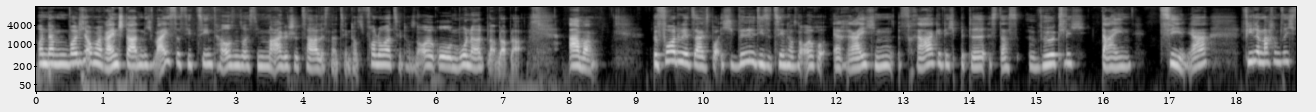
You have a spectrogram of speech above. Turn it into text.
Und dann wollte ich auch mal reinstarten. Ich weiß, dass die 10.000 so als die magische Zahl ist. Ne? 10.000 Follower, 10.000 Euro im Monat, bla bla bla. Aber bevor du jetzt sagst, boah, ich will diese 10.000 Euro erreichen, frage dich bitte, ist das wirklich dein Ziel? Ja? Viele machen sich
